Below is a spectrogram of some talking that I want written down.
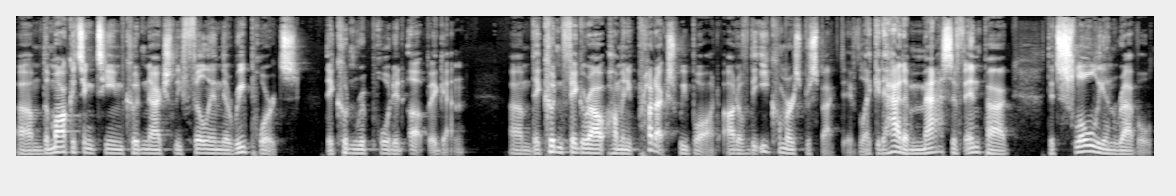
Um, the marketing team couldn't actually fill in their reports. They couldn't report it up again. Um, they couldn't figure out how many products we bought out of the e-commerce perspective. Like it had a massive impact that slowly unraveled.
